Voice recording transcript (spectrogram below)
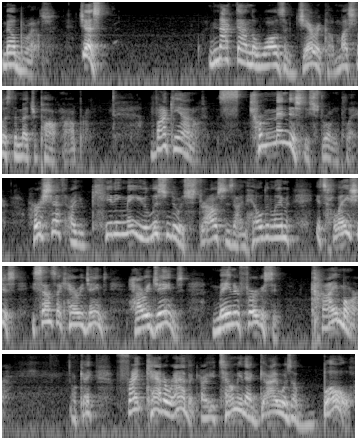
Mel Broiles. Just knocked down the walls of Jericho, much less the Metropolitan Opera. Vacchiano, tremendously strong player. Herseth, are you kidding me? You listen to his Strauss's Ein Heldenleben, it's hellacious. He sounds like Harry James. Harry James, Maynard Ferguson, Kymar, okay? Frank Kaderabek, are you telling me that guy was a bull?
